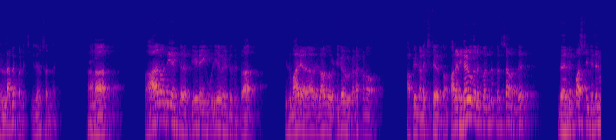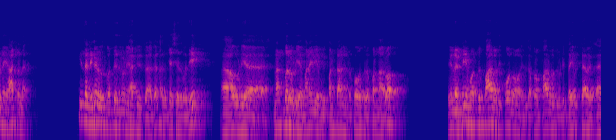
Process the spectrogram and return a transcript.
எல்லாமே பண்ணுச்சு இல்லைன்னு சொன்னேன் ஆனால் பார்வதி என்கிற பீடை ஒழிய வேண்டும் என்றால் இது மாதிரி ஏதாவது ஏதாவது ஒரு நிகழ்வு நடக்கணும் அப்படின்னு நினச்சிட்டே இருந்தோம். பல நிகழ்வுகளுக்கு வந்து பெருசாக வந்து இந்த பிக் பாஸ் டீம் எதிர்வினை ஆற்றலை. இந்த நிகழ்வுக்கு வந்து எதிர்வினை ஆற்றியிருக்கிறார்கள். அது விஜய் சேதுபதி அவருடைய நண்பருடைய மனைவி அப்படி பண்ணிட்டாங்கன்ற கோபத்தில் பண்ணாரோ? இல்லை டீம் வந்து பார்வதி போதும் இதுக்கப்புறம் பார்வதியுடைய தயவு தேவையில்லை.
